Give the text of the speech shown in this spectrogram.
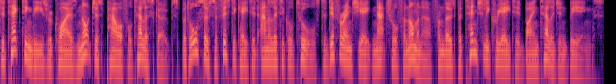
Detecting these requires not just powerful telescopes but also sophisticated analytical tools to differentiate natural phenomena from those potentially created by intelligent beings.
